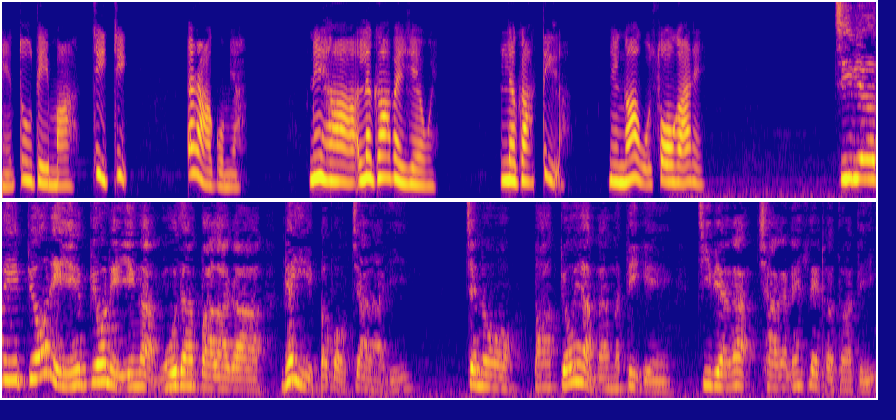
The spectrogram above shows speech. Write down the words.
ရင်သူ့သေးမှာကြည့်ကြည့်အဲ့ဒါကိုများနင်ဟာအလကားပဲရဲဝင်အလကားတိလားနင်ငါ့ကိုစော်ကားတယ်ကြည်ပြာသည်ပြောနေရင်ပြောနေရင်ကငိုတန်ပါလာကမျက်ရည်ပေါက်ပေါက်ကျလာ၏ ကျွန်တော်ဘာပြောရမှန်းမသိခင်ကြည်ပြာကခြာကနေလှည့်ထွက်သွားသည်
